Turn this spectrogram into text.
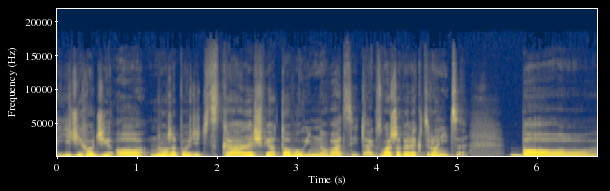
jeśli chodzi o, no można powiedzieć, skalę światową innowacji, tak? zwłaszcza w elektronice. Bo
